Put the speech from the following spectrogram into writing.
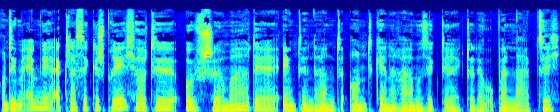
Und im MDR Klassikgespräch heute Ulf Schirmer, der Intendant und Generalmusikdirektor der Oper Leipzig.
